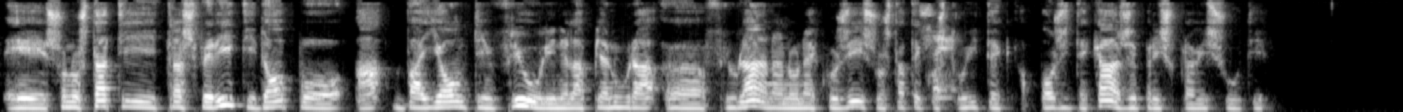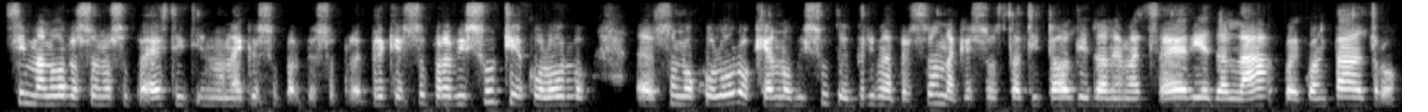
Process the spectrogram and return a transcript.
e sono stati trasferiti dopo a Vajont in Friuli, nella pianura eh, friulana, non è così? Sono state sì. costruite apposite case per i sopravvissuti. Sì, ma loro sono superstiti, non è che sono proprio sopra- perché sopravvissuti coloro, eh, sono coloro che hanno vissuto in prima persona, che sono stati tolti dalle macerie, dall'acqua e quant'altro.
